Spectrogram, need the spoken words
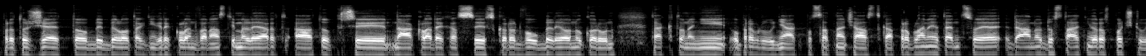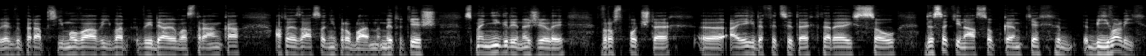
protože to by bylo tak někde kolem 12 miliard a to při nákladech asi skoro 2 bilionů korun, tak to není opravdu nějak podstatná částka. Problém je ten, co je dáno do státního rozpočtu, jak vypadá příjmová výdajová stránka a to je zásadní problém. My totiž jsme nikdy nežili žili v rozpočtech eh, a jejich deficitech, které jsou desetinásobkem těch bývalých.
